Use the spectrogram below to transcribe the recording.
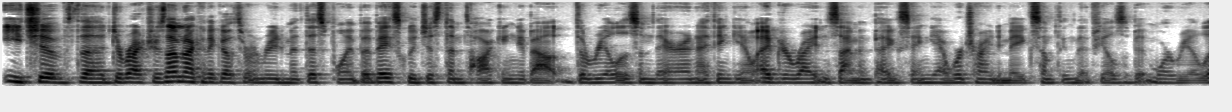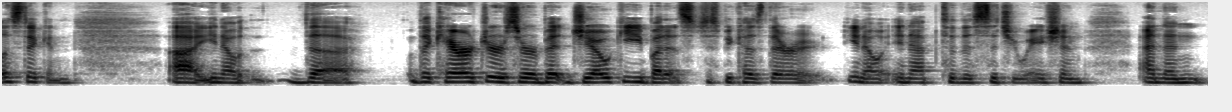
each of the directors. I'm not going to go through and read them at this point, but basically just them talking about the realism there. And I think, you know, Edgar Wright and Simon Pegg saying, yeah, we're trying to make something that feels a bit more realistic. And, uh, you know, the the characters are a bit jokey, but it's just because they're, you know, inept to this situation. And then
